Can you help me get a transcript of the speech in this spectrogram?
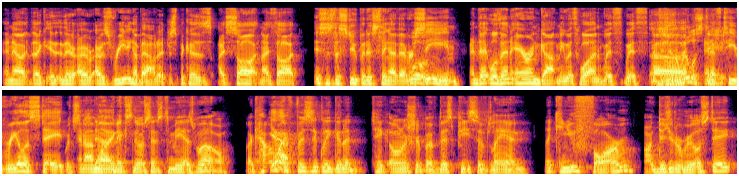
And now, like, it- there, I, I was reading about it just because I saw it and I thought this is the stupidest thing I've ever Well- seen. And that well, then Aaron got me with one with with uh, real estate. NFT real estate, Which and I'm that like, makes no sense to me as well. Like, how am I physically gonna take ownership of this piece of land? Like, can you farm on digital real estate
